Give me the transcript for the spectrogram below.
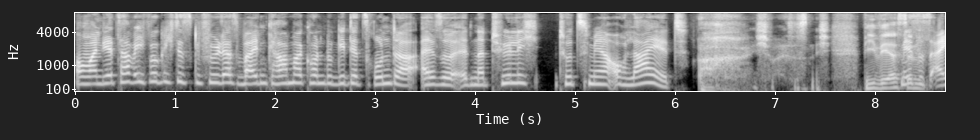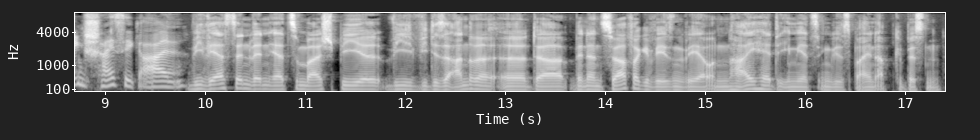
Oh Mann, jetzt habe ich wirklich das Gefühl, dass mein Karma-Konto geht jetzt runter. Also äh, natürlich tut's mir auch leid. Ach, ich weiß es nicht. Wie wär's Mir denn? ist es eigentlich scheißegal. Wie wär's denn, wenn er zum Beispiel, wie, wie dieser andere, äh, da, wenn er ein Surfer gewesen wäre und ein Hai hätte ihm jetzt irgendwie das Bein abgebissen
